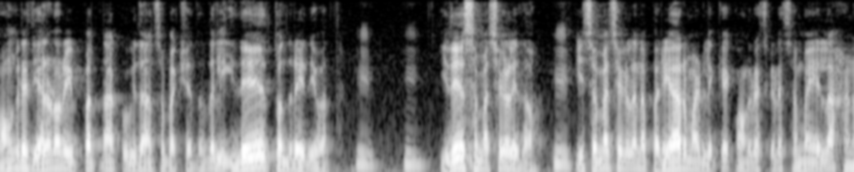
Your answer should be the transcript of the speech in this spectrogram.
ಕಾಂಗ್ರೆಸ್ ಎರಡುನೂರ ಇಪ್ಪತ್ನಾಲ್ಕು ವಿಧಾನಸಭಾ ಕ್ಷೇತ್ರದಲ್ಲಿ ಇದೇ ತೊಂದರೆ ಇದೆ ಇವತ್ತು. ಇದೇ ಸಮಸ್ಯೆಗಳಿದಾವೆ. ಈ ಸಮಸ್ಯೆಗಳನ್ನು ಪರಿಹಾರ ಮಾಡಲಿಕ್ಕೆ ಕಾಂಗ್ರೆಸ್ ಕಡೆ ಸಮಯ ಇಲ್ಲ ಹಣ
